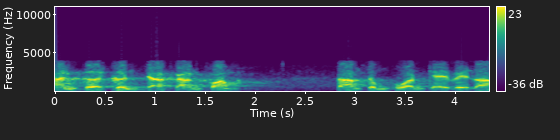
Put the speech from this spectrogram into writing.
อันเกิดขึ้นจากการฟัง ตามสมควรแก่เวลา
